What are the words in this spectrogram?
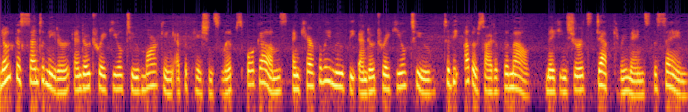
Note the centimeter endotracheal tube marking at the patient's lips or gums and carefully move the endotracheal tube to the other side of the mouth, making sure its depth remains the same.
